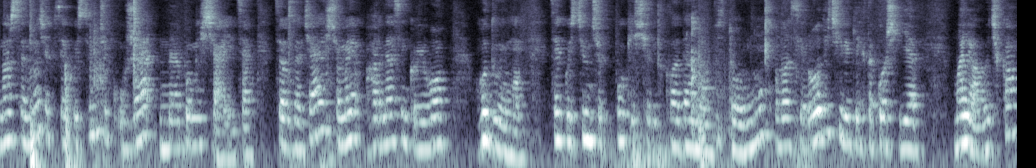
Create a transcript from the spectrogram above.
Наш синочок в цей костюмчик уже не поміщається. Це означає, що ми гарнесенько його годуємо. Цей костюмчик поки що відкладемо в сторону. У нас є родичі, в яких також є малявочка,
